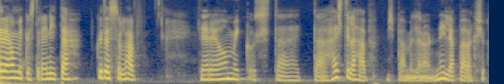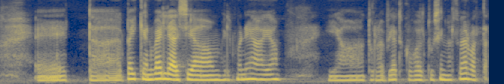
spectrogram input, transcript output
tere hommikust, Renita, kuidas sul läheb? tere hommikust, et äh, hästi läheb, mis päev meil täna on, neljapäev, eks ju. et äh, päike on väljas ja ilm on hea ja, ja tuleb jätkuvalt usinalt värvata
